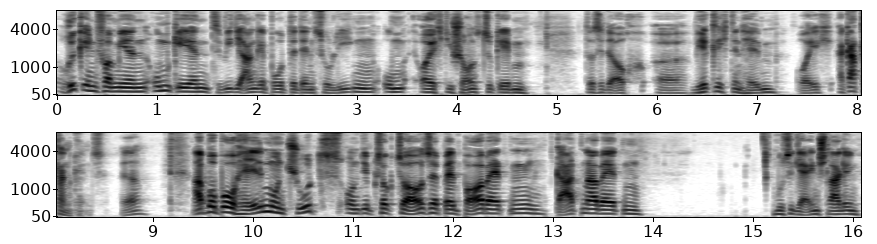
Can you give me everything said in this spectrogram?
rückinformieren, umgehend, wie die Angebote denn so liegen, um euch die Chance zu geben, dass ihr da auch äh, wirklich den Helm euch ergattern könnt. Ja? Apropos Helm und Schutz, und ich habe gesagt, zu Hause bei Bauarbeiten, Gartenarbeiten, muss ich gleich einstrageln.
